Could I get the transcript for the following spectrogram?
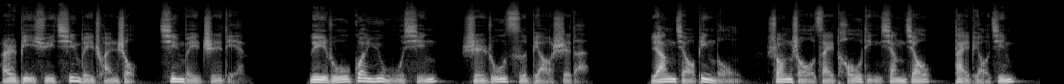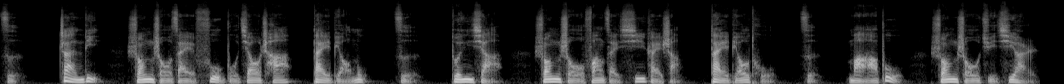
而必须亲为传授，亲为指点。例如，关于五行是如此表示的：两脚并拢，双手在头顶相交，代表金子；站立，双手在腹部交叉，代表木子；蹲下，双手放在膝盖上，代表土字；马步，双手举其耳，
